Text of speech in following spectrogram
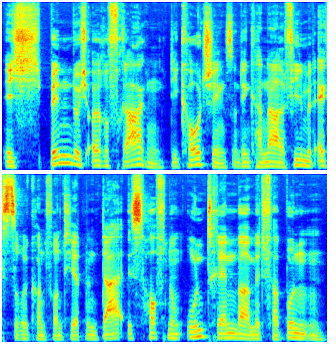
Ich bin durch eure Fragen, die Coachings und den Kanal viel mit Ex zurück konfrontiert und da ist Hoffnung untrennbar mit verbunden.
